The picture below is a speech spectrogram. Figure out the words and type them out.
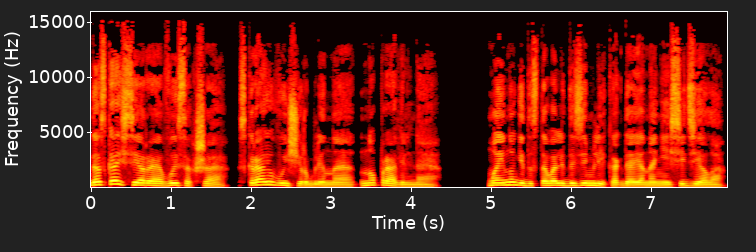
Доска серая, высохшая, с краю выщербленная, но правильная. Мои ноги доставали до земли, когда я на ней сидела.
